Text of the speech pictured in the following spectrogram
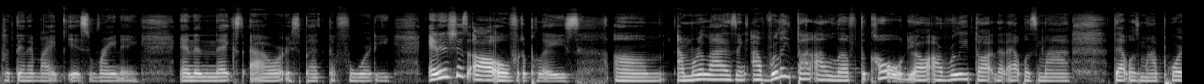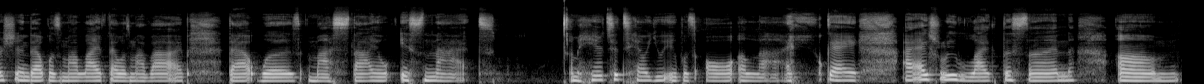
but then it might it's raining. And then the next hour it's back to 40 and it's just all over the place. Um i'm realizing i really thought i loved the cold y'all. I really thought that that was my that was my portion. That was my life. That was my vibe. That was my style. It's not. I'm here to tell you it was all a lie. Okay. I actually like the sun. Um,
